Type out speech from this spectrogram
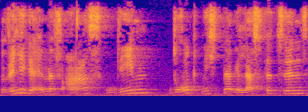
willige MFAs dem Druck nicht mehr gelastet sind.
